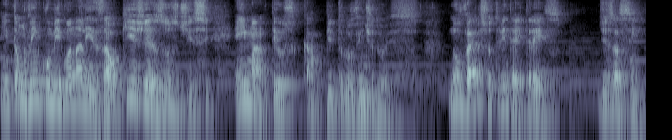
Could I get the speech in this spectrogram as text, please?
Então vem comigo analisar o que Jesus disse em Mateus capítulo 22. No verso 33 diz assim:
